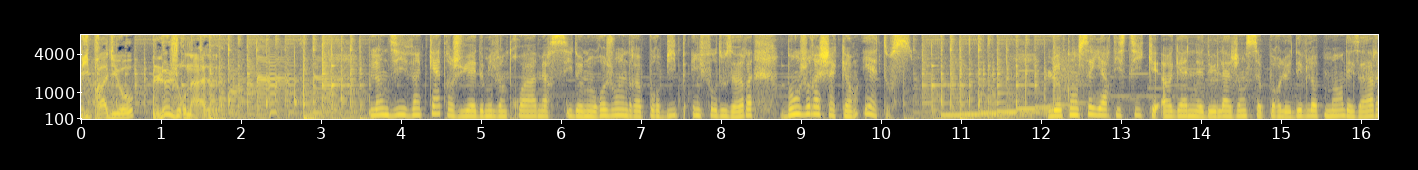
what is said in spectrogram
Bip Radio, le journal. Lundi 24 juillet 2023, merci de nous rejoindre pour BIP Info 12h. Bonjour à chacun et à tous. Le Conseil artistique, organe de l'Agence pour le développement des arts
